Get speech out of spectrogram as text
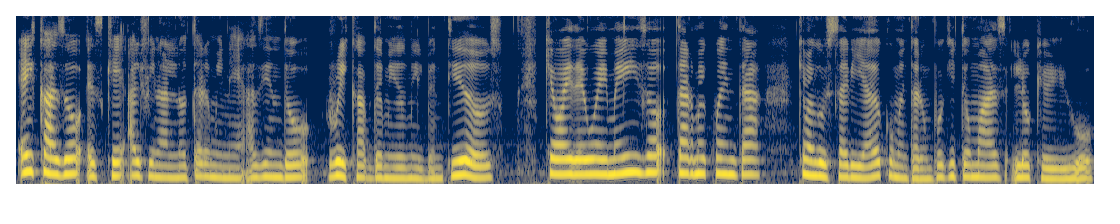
El caso es que al final no terminé haciendo recap de mi 2022, que by the way me hizo darme cuenta que me gustaría documentar un poquito más lo que vivo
